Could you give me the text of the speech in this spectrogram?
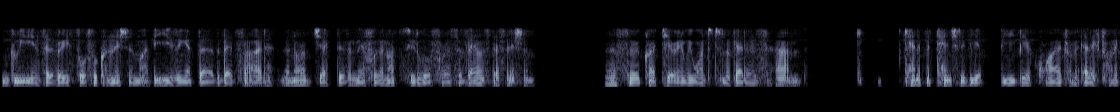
ingredients that a very thoughtful clinician might be using at the, the bedside, they're not objective and therefore they're not suitable for a surveillance definition. And the third criterion we wanted to look at is um, can it potentially be, a, be, be acquired from an electronic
